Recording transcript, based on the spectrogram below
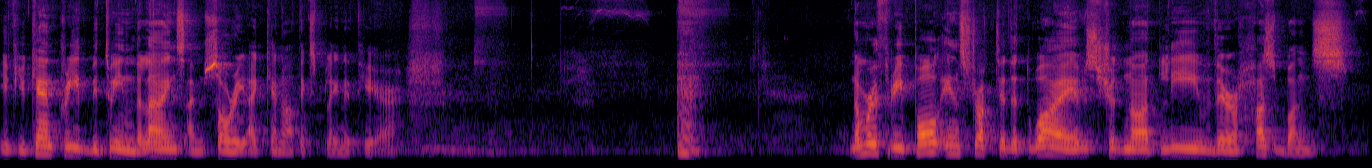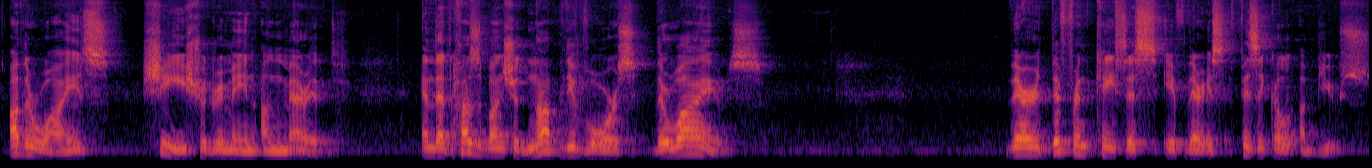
If you can't read between the lines, I'm sorry, I cannot explain it here. Number three, Paul instructed that wives should not leave their husbands, otherwise, she should remain unmarried, and that husbands should not divorce their wives there are different cases if there is physical abuse.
